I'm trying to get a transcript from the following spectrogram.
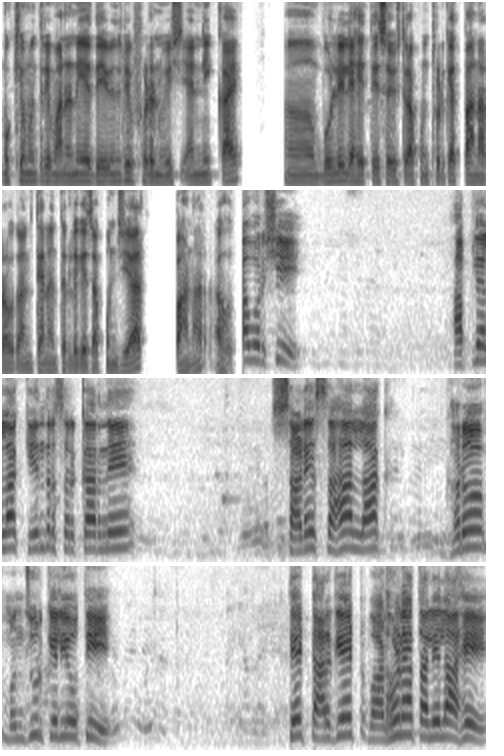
मुख्यमंत्री माननीय देवेंद्र फडणवीस यांनी काय बोललेले आहे ते सविस्तर आपण थोडक्यात पाहणार आहोत आणि त्यानंतर लगेच आपण जी आर पाहणार आहोत. यावर्षी आपल्याला केंद्र सरकारने साडेसहा लाख घरं मंजूर केली होती. ते टार्गेट वाढवण्यात आलेलं आहे.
